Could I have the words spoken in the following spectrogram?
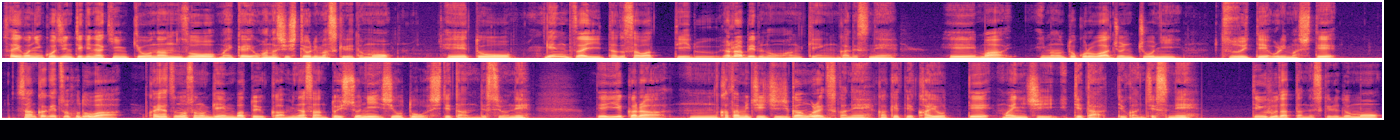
最後に個人的な近況なんぞを毎回お話ししておりますけれども、えっ、ー、と、現在携わっているララベルの案件がですね、えー、まあ、今のところは順調に続いておりまして、3ヶ月ほどは開発のその現場というか皆さんと一緒に仕事をしてたんですよね。で、家から、うん、片道1時間ぐらいですかね、かけて通って毎日行ってたっていう感じですね。っていう風だったんですけれども、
